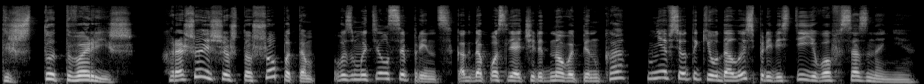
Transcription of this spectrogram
«Ты что творишь?» Хорошо еще, что шепотом возмутился принц, когда после очередного пинка мне все-таки удалось привести его в сознание.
